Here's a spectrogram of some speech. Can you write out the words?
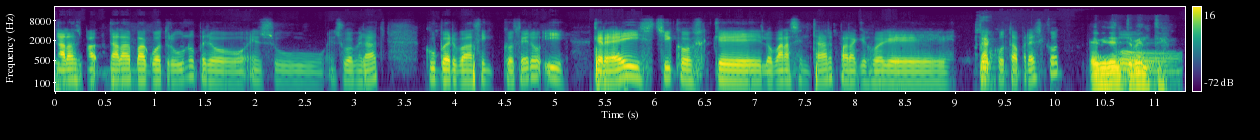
Dallas va, Dallas va 4-1, pero en su, en su average Cooper va 5-0. ¿Y creéis, chicos, que lo van a sentar para que juegue Dakota Prescott? Evidentemente. O,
